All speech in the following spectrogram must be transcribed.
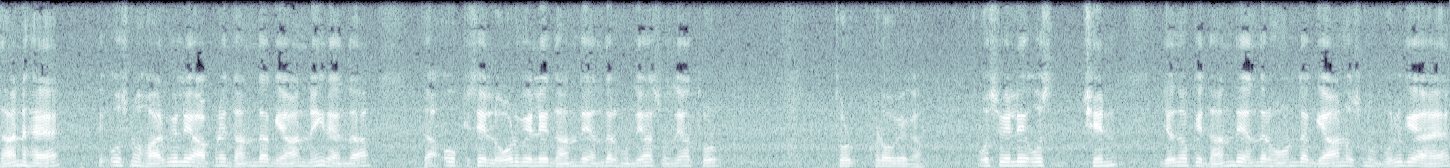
ਧਨ ਹੈ ਤੇ ਉਸ ਨੂੰ ਹਰ ਵੇਲੇ ਆਪਣੇ ਧਨ ਦਾ ਗਿਆਨ ਨਹੀਂ ਰਹਿੰਦਾ, ਤਾਂ ਉਹ ਕਿਸੇ ਲੋੜ ਵੇਲੇ ਧਨ ਦੇ ਅੰਦਰ ਹੁੰਦਿਆਂ ਸੁੰਦਿਆਂ ਥੋੜ ਥੋੜ ਖੜੋਵੇਗਾ ਉਸ ਵੇਲੇ ਉਸ ਛਿਨ ਜਦੋਂ ਕਿ ਧਨ ਦੇ ਅੰਦਰ ਹੋਣ ਦਾ ਗਿਆਨ ਉਸ ਨੂੰ ਭੁੱਲ ਗਿਆ ਹੈ,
